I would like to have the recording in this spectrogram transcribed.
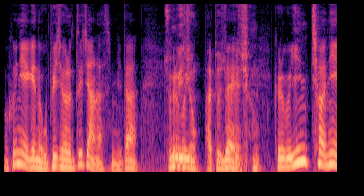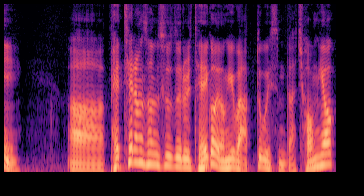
흔히 얘기하는 오피셜은 뜨지 않았습니다. 준비 중, 이- 발표 준비 네. 중. 그리고 인천이 아, 베테랑 선수들을 대거 영입을 앞두고 있습니다. 정혁,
